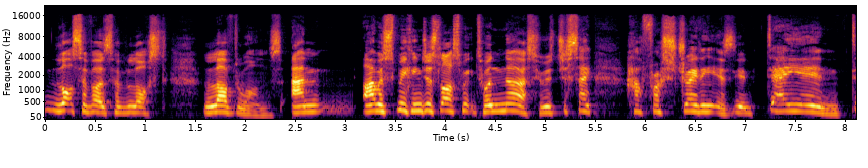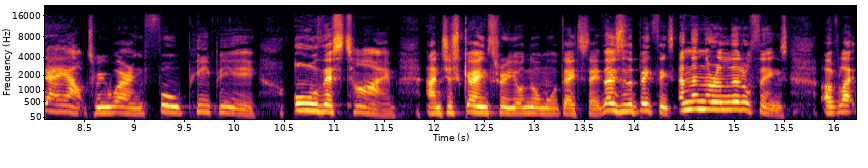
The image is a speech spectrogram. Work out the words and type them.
Lots of us have lost loved ones. And I was speaking just last week to a nurse who was just saying how frustrating it is you know, day in, day out to be wearing full PPE all this time and just going through your normal day to day. Those are the big things. And then there are little things of like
